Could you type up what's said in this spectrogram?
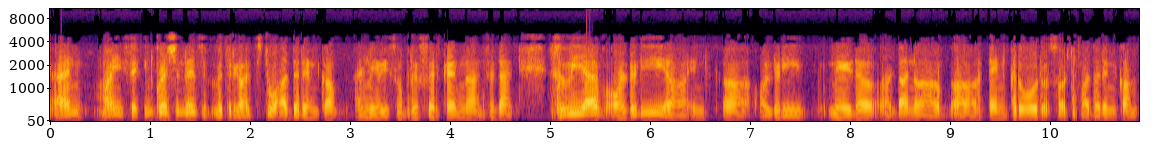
And my second question is with regards to other income, and maybe Subra sir can answer that. So we have already uh, in, uh, already made a, done a uh, 10 crore sort of other income.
